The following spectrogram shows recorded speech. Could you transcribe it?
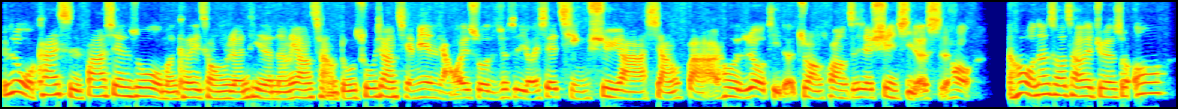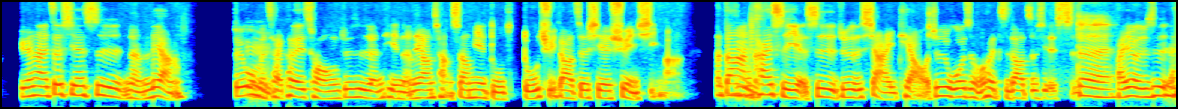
就是我开始发现说，我们可以从人体的能量场读出像前面两位说的，就是有一些情绪啊、想法，然后肉体的状况这些讯息的时候，然后我那时候才会觉得说，哦，原来这些是能量。所以我们才可以从就是人体能量场上面读读取到这些讯息嘛。那当然开始也是就是吓一跳，就是我怎么会知道这些事？对，还有就是哎，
